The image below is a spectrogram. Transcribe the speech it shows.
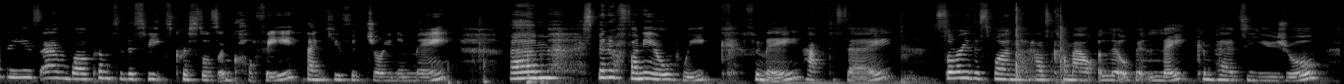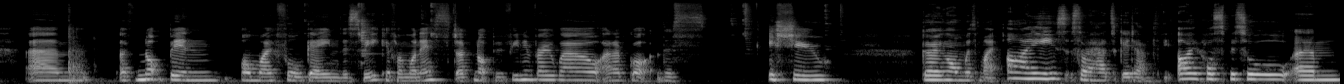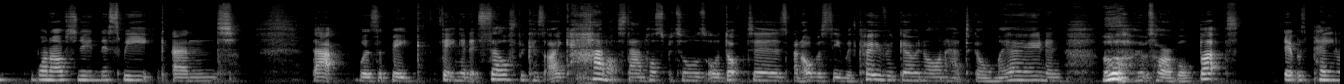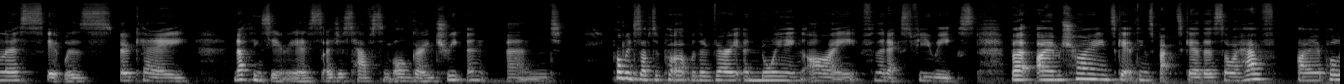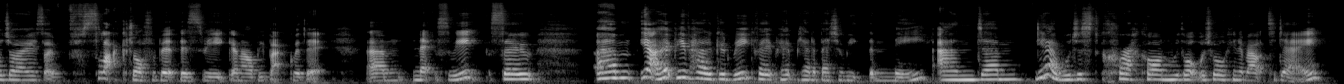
Abbies, and welcome to this week's Crystals and Coffee. Thank you for joining me. Um, it's been a funny old week for me, have to say. Sorry, this one has come out a little bit late compared to usual. Um, I've not been on my full game this week, if I'm honest. I've not been feeling very well, and I've got this issue going on with my eyes, so I had to go down to the eye hospital um, one afternoon this week, and that was a big thing in itself because I cannot stand hospitals or doctors, and obviously with COVID going on, I had to go on my own, and oh, it was horrible. But it was painless. It was okay. Nothing serious. I just have some ongoing treatment and probably just have to put up with a very annoying eye for the next few weeks. But I am trying to get things back together. So I have, I apologise, I've slacked off a bit this week and I'll be back with it um, next week. So, um, yeah, I hope you've had a good week. I hope, you had a better week than me. And um, yeah, we'll just crack on with what we're talking about today.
